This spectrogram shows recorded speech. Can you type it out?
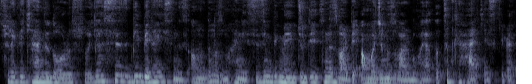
Sürekli kendi doğrusu. Ya siz bir bireysiniz anladınız mı? Hani sizin bir mevcudiyetiniz var, bir amacınız var bu hayatta tıpkı herkes gibi.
